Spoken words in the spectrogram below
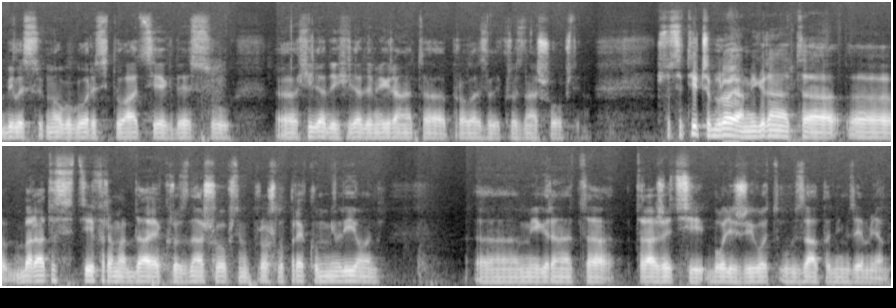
bile su mnogo gore situacije gde su hiljade i hiljade migranata prolazili kroz našu opštinu. Što se tiče broja migranata, e, barata se ciframa da je kroz našu opštinu prošlo preko milion e, migranata tražeći bolji život u zapadnim zemljama.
